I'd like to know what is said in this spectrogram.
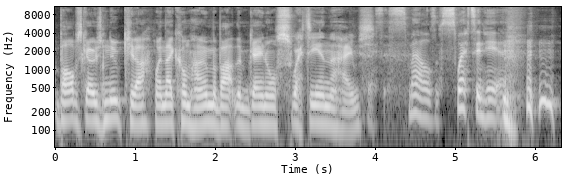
Barb's goes nuclear when they come home about them getting all sweaty in the house. It smells of sweat in here.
